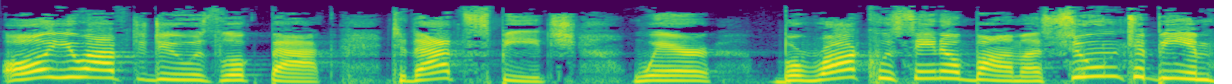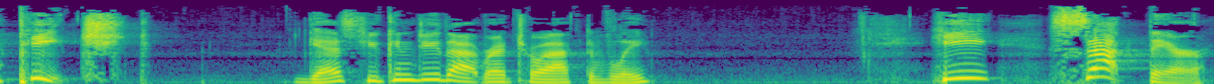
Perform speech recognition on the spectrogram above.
All you have to do is look back to that speech where Barack Hussein Obama, soon to be impeached. Yes, you can do that retroactively. He sat there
